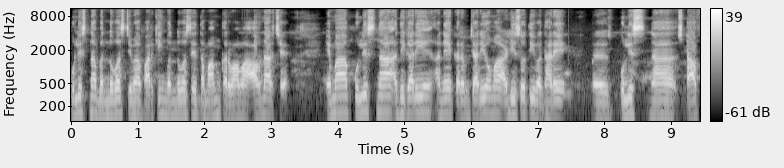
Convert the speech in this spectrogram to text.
પોલીસના બંદોબસ્ત, જેમાં પાર્કિંગ બંદોબસ્ત એ તમામ કરવામાં આવનાર છે. એમાં પોલીસના અધિકારી અને કર્મચારીઓમાં અઢીસોથી વધારે પોલીસના સ્ટાફ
